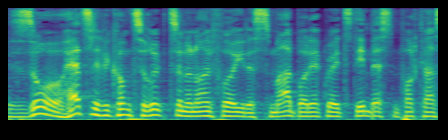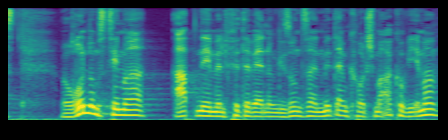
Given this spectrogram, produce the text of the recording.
So, herzlich willkommen zurück zu einer neuen Folge des Smart Body Upgrades, dem besten Podcast rund ums Thema Abnehmen, fitter werden und gesund sein mit deinem Coach Marco, wie immer.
